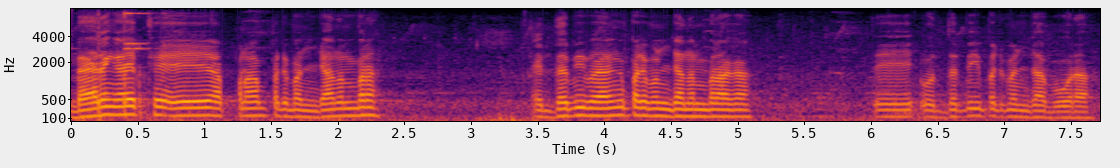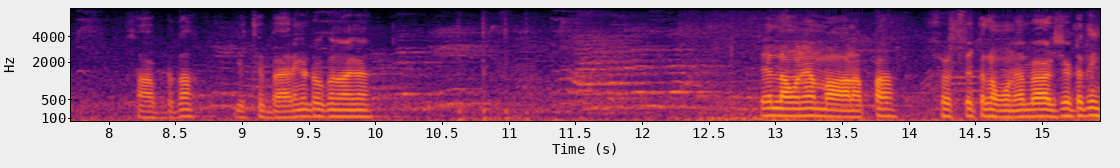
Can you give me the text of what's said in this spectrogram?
ਬੈਰਿੰਗ ਹੈ ਇੱਥੇ ਇਹ ਆਪਣਾ 55 ਨੰਬਰ ਇੱਧਰ ਵੀ ਬੈਰਿੰਗ 55 ਨੰਬਰ ਆਗਾ ਤੇ ਉਧਰ ਵੀ 55 ਬੋਰ ਆ ਸਾਫਟ ਦਾ, ਜਿੱਥੇ ਬੈਰਿੰਗ ਟੋਕਣਾ ਹੈਗਾ। ਤੇ ਲਾਉਣੇ ਆ ਮਾਲ ਆਪਾਂ ਸੁੱਚ ਚਲਾਉਣੇ ਬੈਲ ਸ਼ੀਟ ਦੀ।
